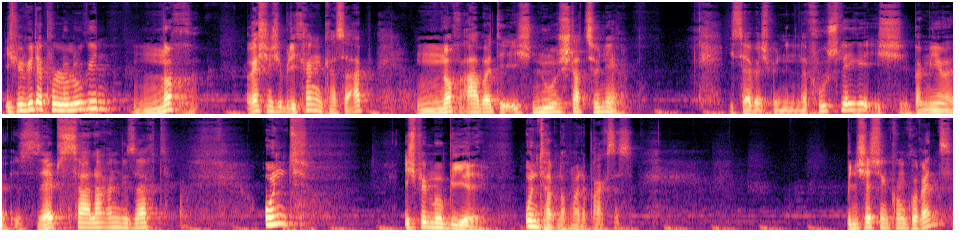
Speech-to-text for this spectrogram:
ich bin weder Podologin, noch rechne ich über die Krankenkasse ab, noch arbeite ich nur stationär. Ich selber, ich bin in der Fußpflege, ich, bei mir ist Selbstzahler angesagt und ich bin mobil und habe noch meine Praxis. Bin ich deswegen Konkurrenz?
